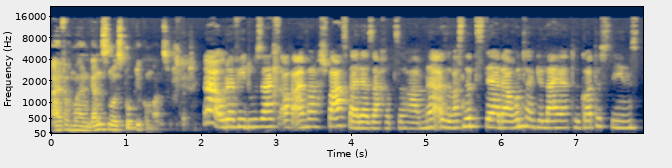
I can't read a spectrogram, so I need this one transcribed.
einfach mal ein ganz neues Publikum anzusprechen. Ja, oder wie du sagst, auch einfach Spaß bei der Sache zu haben. Ne? Also was nützt der darunter geleierte Gottesdienst,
